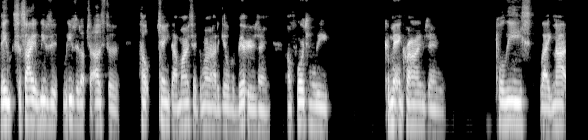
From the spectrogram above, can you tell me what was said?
they society leaves it leaves it up to us to help change that mindset to learn how to get over barriers and unfortunately committing crimes and police like not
